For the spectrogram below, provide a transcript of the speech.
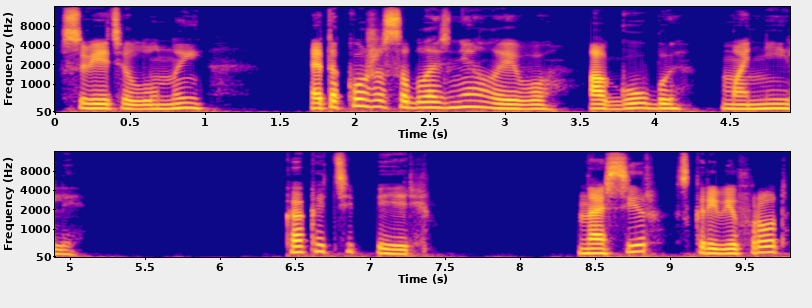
в свете луны, — эта кожа соблазняла его, а губы манили. Как и теперь. Насир, скривив рот,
